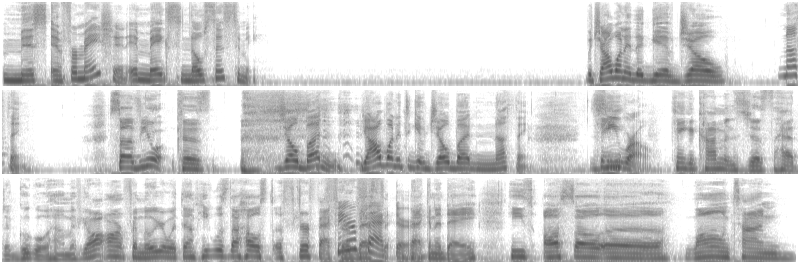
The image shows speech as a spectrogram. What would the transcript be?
misinformation. It makes no sense to me. But y'all wanted to give Joe nothing. So if you because Joe Budden, y'all wanted to give Joe Budden nothing. Zero. King of Comments just had to Google him. If y'all aren't familiar with him, he was the host of Fear Factor, Fear best- Factor. back in the day. He's also a long time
